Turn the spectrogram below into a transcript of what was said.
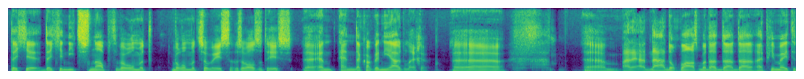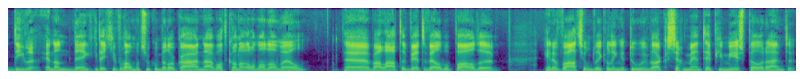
dat je, dat je niet snapt waarom het waarom het zo is zoals het is. Uh, en, en dan kan ik het niet uitleggen. Uh, uh, maar nou, nogmaals, maar daar, daar, daar heb je mee te dealen. En dan denk ik dat je vooral moet zoeken met elkaar naar wat kan er allemaal dan wel. waar laat de wet wel bepaalde innovatieontwikkelingen toe? In welk segment heb je meer speelruimte?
